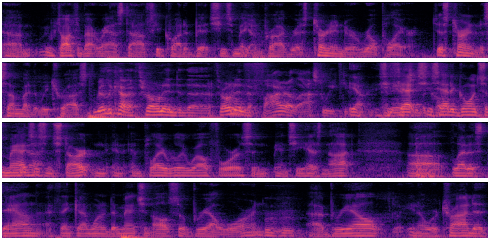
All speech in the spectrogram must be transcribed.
um, we've talked about Rastovsky quite a bit. She's making yeah. progress, turning into a real player, just turning into somebody that we trust. Really kind of thrown into the thrown into the fire last week. Yeah, she's had she's had to go in some matches yeah. and start and, and, and, play really well for us, and, and she has not uh, let us down. I think I wanted to mention also Brielle Warren. Mm-hmm. Uh, Brielle, you know, we're trying to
